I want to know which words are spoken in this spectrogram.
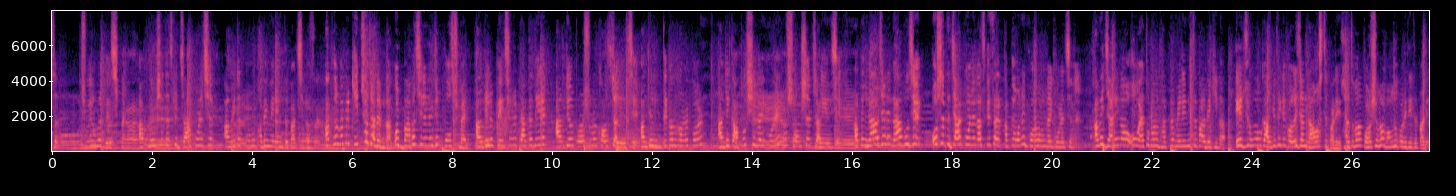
স্যার, আপনার সাথে আজকে যা করেছেন, আমি এটা কোনোভাবেই মেনে নিতে পারছি না স্যার আপনার ব্যাপারে কিচ্ছু জানেন না। ওর বাবা ছিলেন একজন পোস্টম্যান আঙ্কেলের পেনশনের টাকা দিয়ে আন্টি ওর পড়াশোনার খরচ চালিয়েছে। ইন্তেকাল করার পর আন্টি কাপড় সেলাই করে ওর সংসার চালিয়েছে। আপনি না জেনে না বুঝে ওর সাথে যা করলেন আজকে স্যার আপনি অনেক বড় অন্যায় করেছেন। আমি জানি না ও এত বড় ধাক্কা মেনে নিতে পারবে কিনা। এর জন্য ও কালকে থেকে কলেজে আর নাও আসতে পারে। হয়তো পড়াশোনা বন্ধ করে দিতে পারে।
